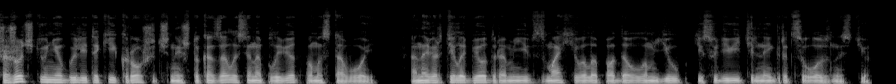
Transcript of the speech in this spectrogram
Шажочки у нее были такие крошечные, что казалось, она плывет по мостовой. Она вертела бедрами и взмахивала подолом юбки с удивительной грациозностью,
